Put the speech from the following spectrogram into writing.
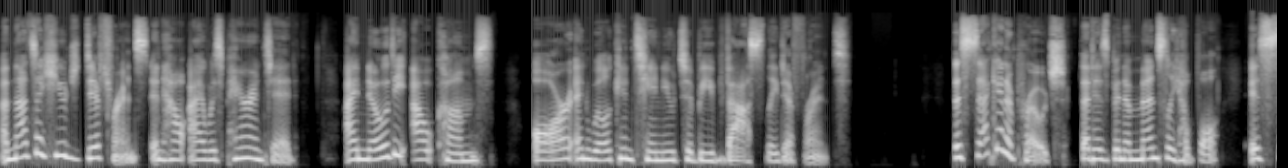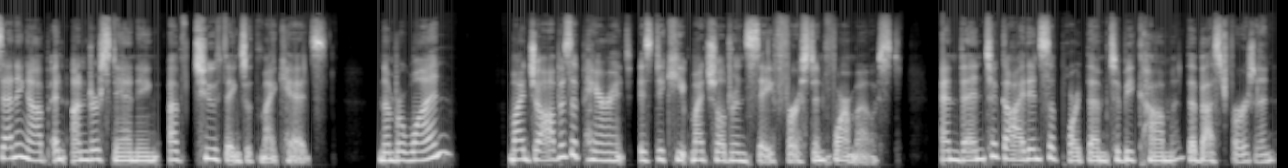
And that's a huge difference in how I was parented. I know the outcomes are and will continue to be vastly different. The second approach that has been immensely helpful is setting up an understanding of two things with my kids. Number one, my job as a parent is to keep my children safe first and foremost, and then to guide and support them to become the best version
